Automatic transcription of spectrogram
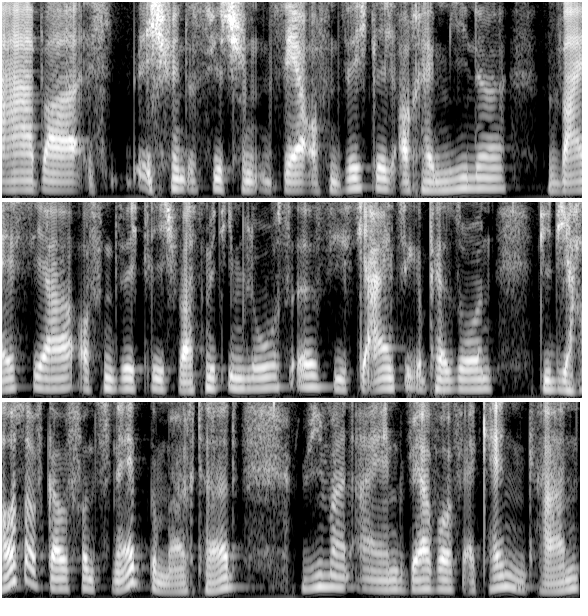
Aber es, ich finde, es wird schon sehr offensichtlich. Auch Hermine weiß ja offensichtlich, was mit ihm los ist. Sie ist die einzige Person, die die Hausaufgabe von Snape gemacht hat, wie man einen Werwolf erkennen kann.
